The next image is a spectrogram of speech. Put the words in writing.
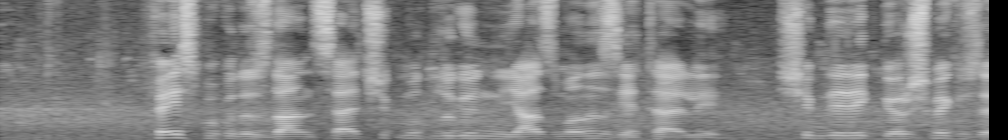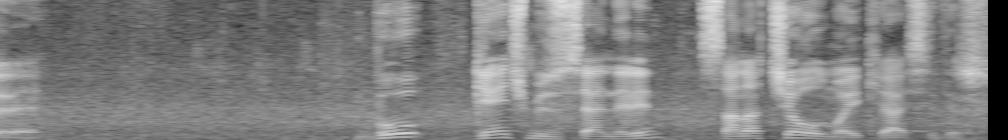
Facebook'unuzdan Selçuk Mutlugün yazmanız yeterli. Şimdilik görüşmek üzere. Bu genç müzisyenlerin sanatçı olma hikayesidir.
